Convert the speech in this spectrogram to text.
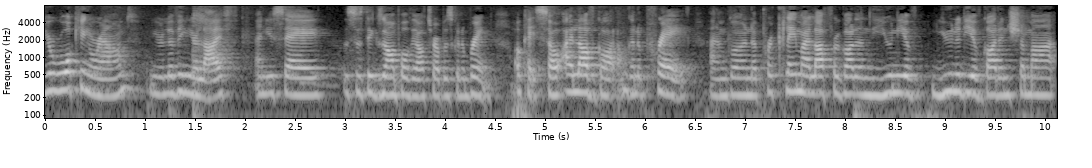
you're walking around, you're living your life, and you say, This is the example the Rebbe is going to bring. Okay, so I love God. I'm going to pray, and I'm going to proclaim my love for God and the unity of, unity of God in Shema.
